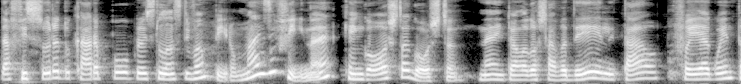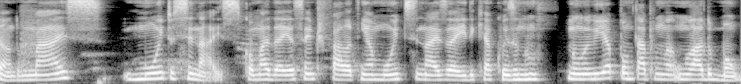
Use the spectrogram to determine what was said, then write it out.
da fissura do cara por esse lance de vampiro. Mas enfim, né? Quem gosta, gosta, né? Então ela gostava dele e tal. Foi aguentando. Mas muitos sinais. Como a Deia sempre fala, tinha muitos sinais aí de que a coisa não, não ia apontar para um, um lado bom.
